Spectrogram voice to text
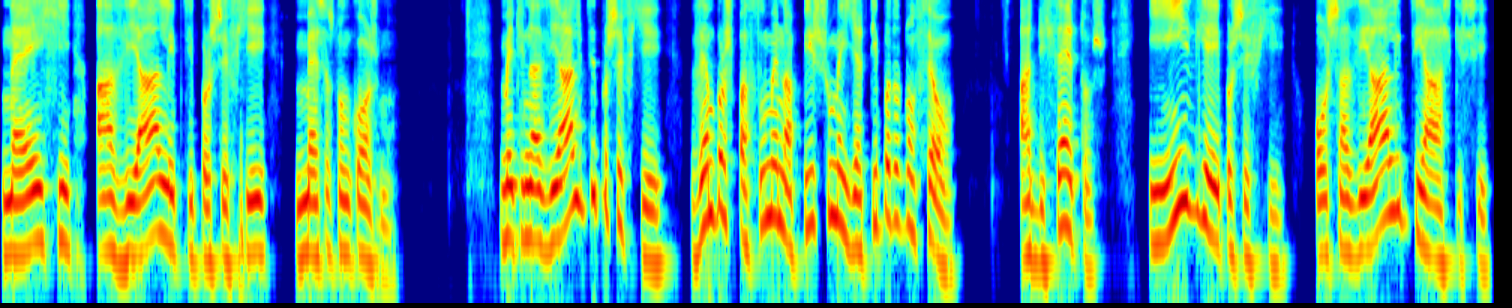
να έχει αδιάλειπτη προσευχή μέσα στον κόσμο. Με την αδιάλειπτη προσευχή δεν προσπαθούμε να πείσουμε για τίποτα τον Θεό. Αντιθέτως, η ίδια η προσευχή ως αδιάλειπτη άσκηση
